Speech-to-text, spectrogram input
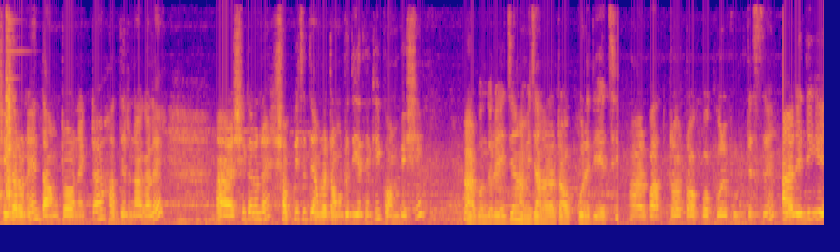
সে কারণে দামটা অনেকটা হাতের নাগালে, আর সে কারণে সব কিছুতে আমরা টমেটো দিয়ে থাকি কম বেশি। আর বন্ধুরা, এই যে আমি জানালাটা অফ করে দিয়েছি, আর ভাতটা টক বক করে ফুটতেছে। আর এদিকে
